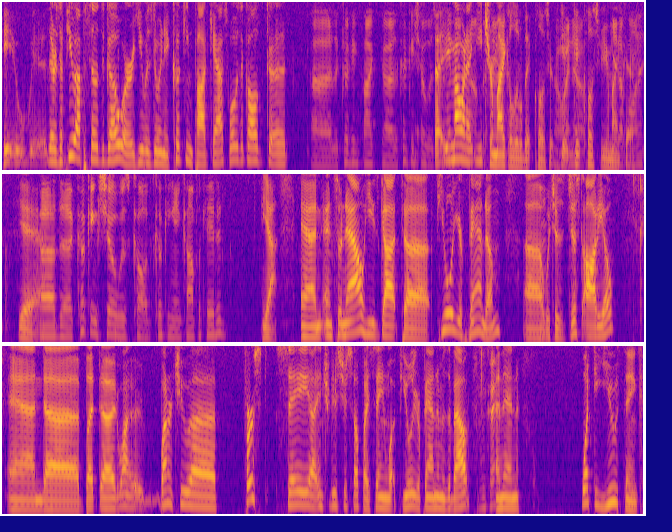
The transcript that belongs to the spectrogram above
he. W- there's a few episodes ago where he was doing a cooking podcast. What was it called? Uh, Uh, the cooking pod, uh, the cooking show was. uh, you might want to eat your mic a little bit closer. Oh, get, get closer to your Get mic. there. Yeah. Uh, the cooking show was called Cooking Ain't Complicated. Yeah, and and so now he's got uh, fuel your fandom, uh, Mm-hmm. which is just audio, and uh, but uh, why, why don't you uh, first say uh, introduce yourself by saying what fuel your fandom is about, Okay. and then what do you think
